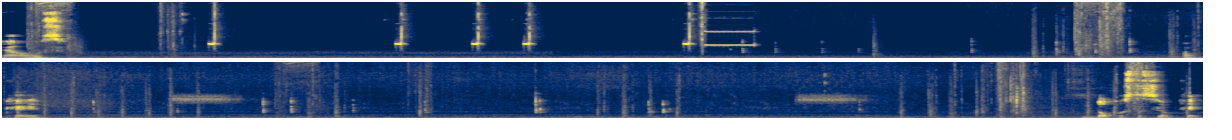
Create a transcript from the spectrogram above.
Raus. Okay. Doch, ist das hier okay.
